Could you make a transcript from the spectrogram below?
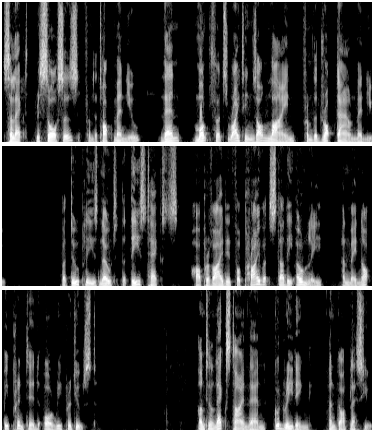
Select Resources from the top menu, then Montfort's Writings Online from the drop-down menu. But do please note that these texts are provided for private study only and may not be printed or reproduced. Until next time then, good reading and God bless you.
